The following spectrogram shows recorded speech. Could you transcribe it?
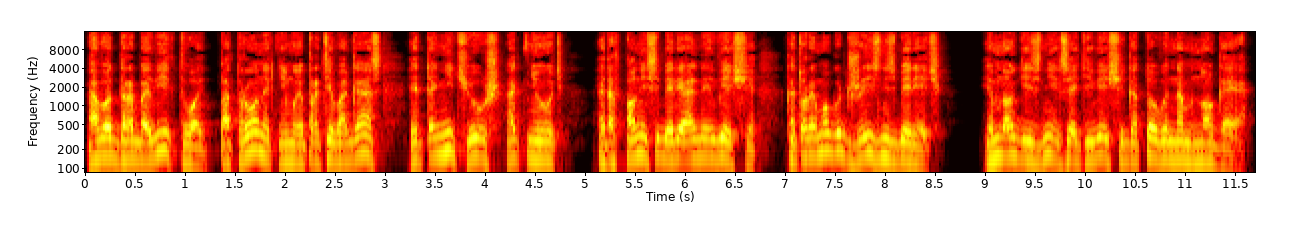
А вот дробовик твой, патроны к нему и противогаз — это не чушь, отнюдь. Это вполне себе реальные вещи, которые могут жизнь сберечь. И многие из них за эти вещи готовы на многое.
